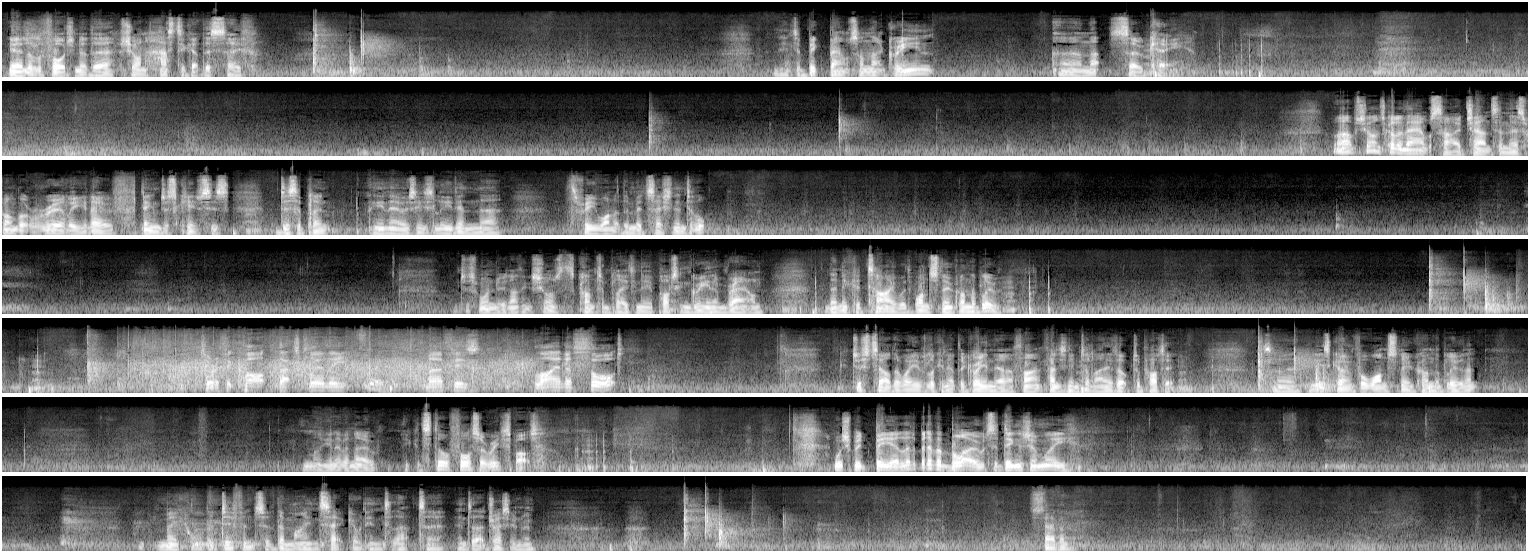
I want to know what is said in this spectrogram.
Yeah, a little fortunate there. Shaun has to get this safe. Needs a big bounce on that green, and that's okay. Well, Shaun's got an outside chance in this one, but really, you know, if Ding just keeps his discipline, he knows he's leading uh, 3 1 at the mid session interval. I'm just wondering, I think Shaun's contemplating here potting green and brown, then he could tie with one snook on the blue. Terrific pot. That's clearly 3. Murphy's line of thought. Just tell the way he was looking at the green there. I fancied him to line it up to pot it. So he is going for one snook on the blue then. Well, you never know. He could still force a respot. Which would be a little bit of a blow to Ding Junhui. Make all the difference of the mindset going into that uh, into that dressing room. 7.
